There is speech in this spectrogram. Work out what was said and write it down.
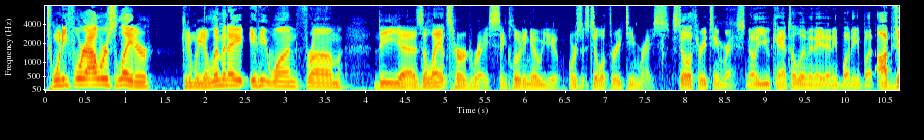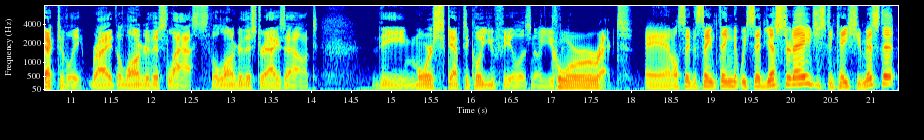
24 hours later, can we eliminate anyone from the uh, Zalance Heard race, including OU, or is it still a three-team race? Still a three team race. No, you can't eliminate anybody, but objectively, right, the longer this lasts, the longer this drags out, the more skeptical you feel as no you. Correct. And I'll say the same thing that we said yesterday, just in case you missed it.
